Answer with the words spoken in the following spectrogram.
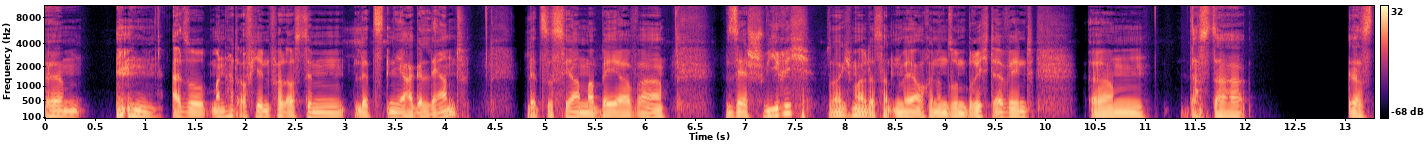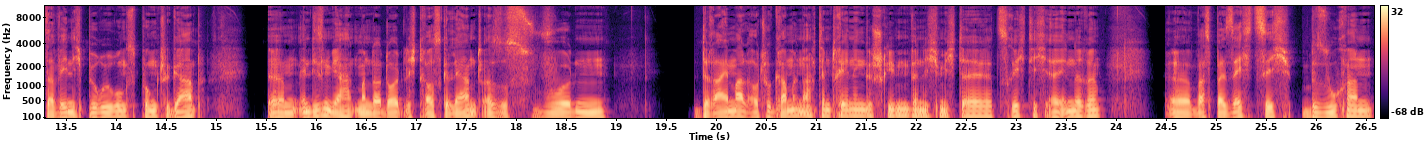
Ähm, also man hat auf jeden Fall aus dem letzten Jahr gelernt letztes Jahr Mabea war sehr schwierig, sage ich mal. Das hatten wir ja auch in unserem Bericht erwähnt, ähm, dass da dass es da wenig Berührungspunkte gab. Ähm, in diesem Jahr hat man da deutlich draus gelernt. Also es wurden dreimal Autogramme nach dem Training geschrieben, wenn ich mich da jetzt richtig erinnere, äh, was bei 60 Besuchern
